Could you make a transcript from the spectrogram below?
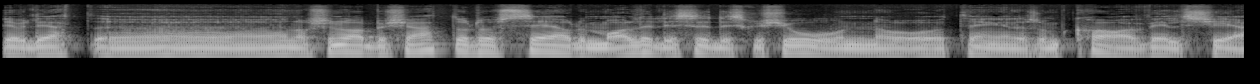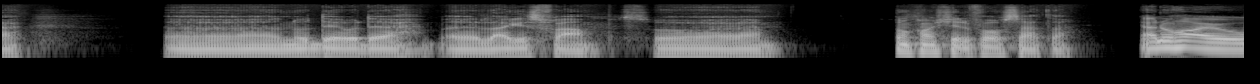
revidert eh, nasjonalbudsjett, og da ser du med alle disse diskusjonene og tingene som hva vil skje eh, når det og det eh, legges frem. Så eh, sånn kan ikke det fortsette. Ja, Nå har jo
